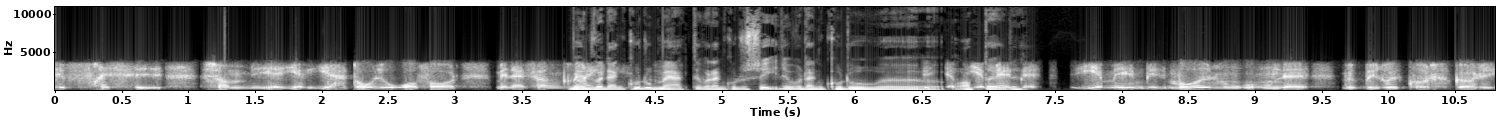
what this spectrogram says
tilfredshed, som jeg, jeg, jeg har dårlige ord for. Men altså... Men rigtig- hvordan kunne du mærke det? Hvordan kunne du se det? Hvordan kunne du øh, opdage jamen, det? øh, Jamen, måden hun, hun øh, vil, du ikke godt gøre det,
